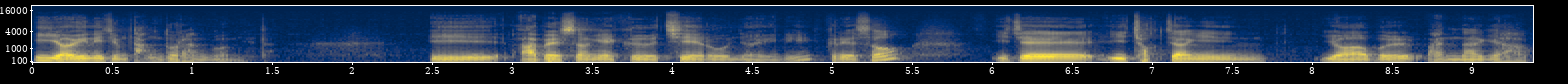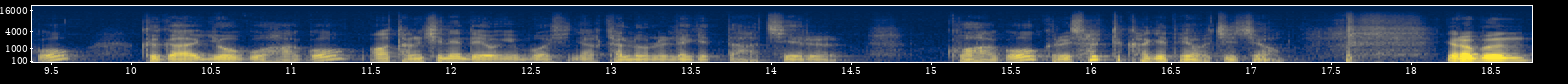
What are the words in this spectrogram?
이 여인이 지금 당돌한 겁니다. 이 아벨성의 그 지혜로운 여인이 그래서 이제 이 적장인 요압을 만나게 하고 그가 요구하고 어, 당신의 내용이 무엇이냐 결론을 내겠다 지혜를 구하고 그를 설득하게 되어지죠. 여러분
